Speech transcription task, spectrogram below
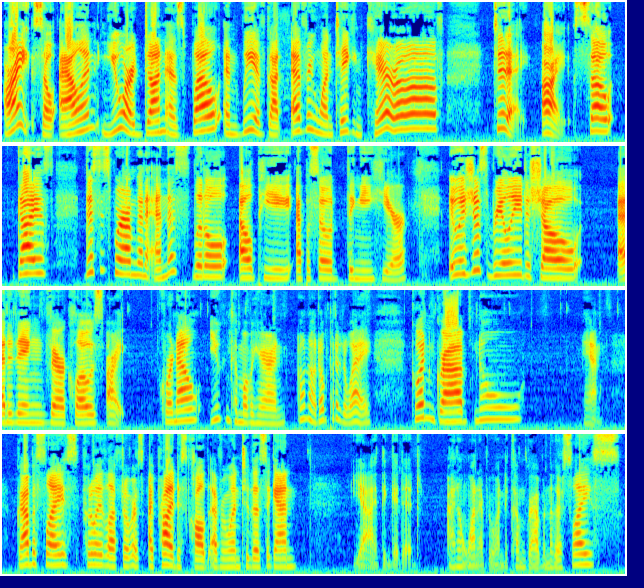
All right, so Alan, you are done as well, and we have got everyone taken care of today. All right, so guys, this is where I'm going to end this little LP episode thingy here. It was just really to show editing their clothes. All right, Cornell, you can come over here and oh no, don't put it away. Go ahead and grab no, man, grab a slice, put away the leftovers. I probably just called everyone to this again. Yeah, I think I did. I don't want everyone to come grab another slice.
